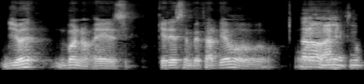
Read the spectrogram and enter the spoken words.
Yo, bueno, es, ¿Quieres empezar, Diego? No, no, dale tú.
